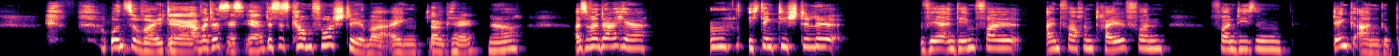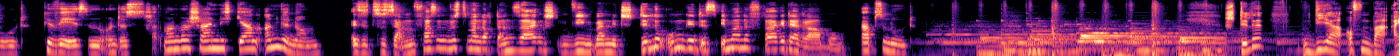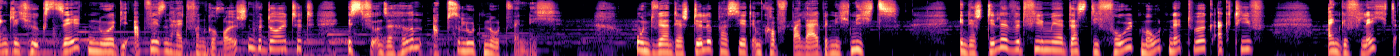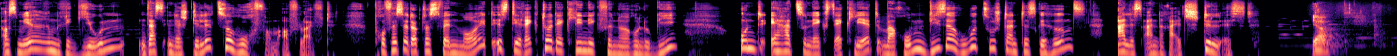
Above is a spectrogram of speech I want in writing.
und so weiter. Ja, Aber das okay, ist, ja. das ist kaum vorstellbar eigentlich. Okay. Ne? Also von daher, hm, ich denke, die Stille wäre in dem Fall einfach ein Teil von, von diesem Denkangebot gewesen. Und das hat man wahrscheinlich gern angenommen. Also zusammenfassend müsste man doch dann sagen, wie man mit Stille umgeht, ist immer eine Frage der Rahmung. Absolut. Stille, die ja offenbar eigentlich höchst selten nur die Abwesenheit von Geräuschen bedeutet, ist für unser Hirn absolut notwendig. Und während der Stille passiert im Kopf beileibe nicht nichts. In der Stille wird vielmehr das Default Mode Network aktiv, ein Geflecht aus mehreren Regionen, das in der Stille zur Hochform aufläuft. Professor Dr. Sven Meuth ist Direktor der Klinik für Neurologie und er hat zunächst erklärt, warum dieser Ruhezustand des Gehirns alles andere als still ist. Ja,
